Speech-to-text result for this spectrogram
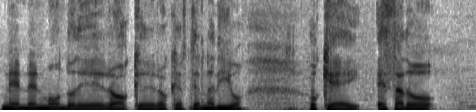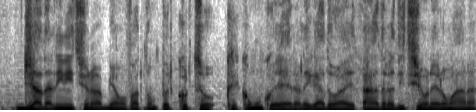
nel, nel mondo del rock, del rock alternativo. Ok, è stato già dall'inizio noi abbiamo fatto un percorso che comunque era legato a- alla tradizione romana.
